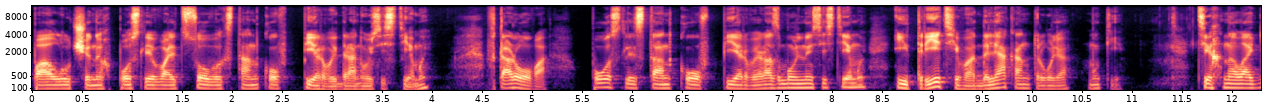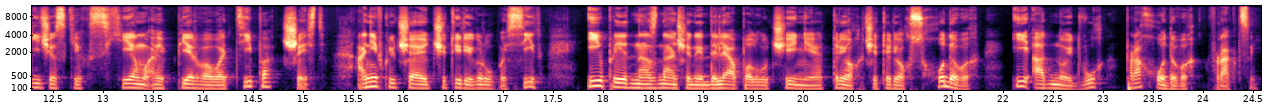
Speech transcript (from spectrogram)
полученных после вальцовых станков первой драной системы. Второго после станков первой размольной системы. И третьего для контроля муки технологических схем первого типа 6. Они включают 4 группы сит и предназначены для получения 3-4 сходовых и 1-2 проходовых фракций.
